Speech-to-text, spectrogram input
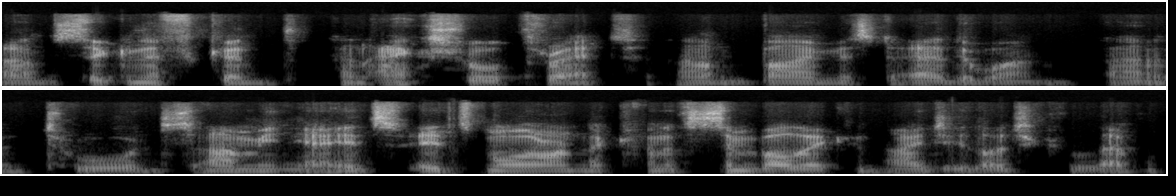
um, significant and actual threat um, by Mr. Erdogan uh, towards Armenia. It's it's more on the kind of symbolic and ideological level.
